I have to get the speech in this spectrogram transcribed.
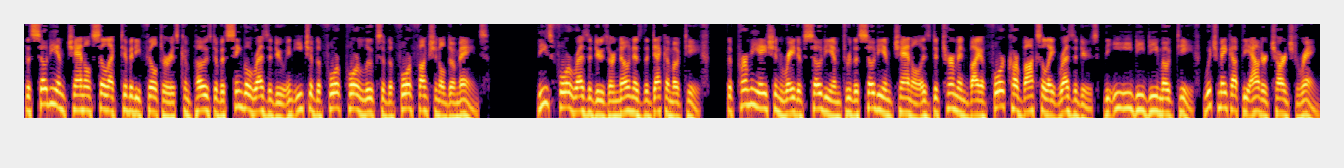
The sodium channel selectivity filter is composed of a single residue in each of the four pore loops of the four functional domains. These four residues are known as the DEKA motif. The permeation rate of sodium through the sodium channel is determined by a four carboxylate residues, the EEDD motif, which make up the outer charged ring.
